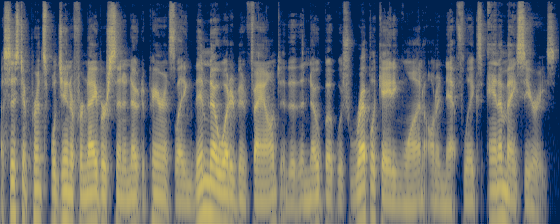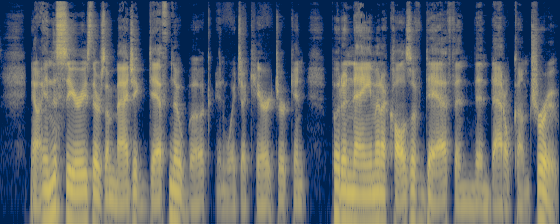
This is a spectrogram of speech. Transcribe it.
Assistant Principal Jennifer Neighbors sent a note to parents letting them know what had been found and that the notebook was replicating one on a Netflix anime series. Now, in the series, there's a magic death notebook in which a character can put a name and a cause of death, and then that'll come true.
